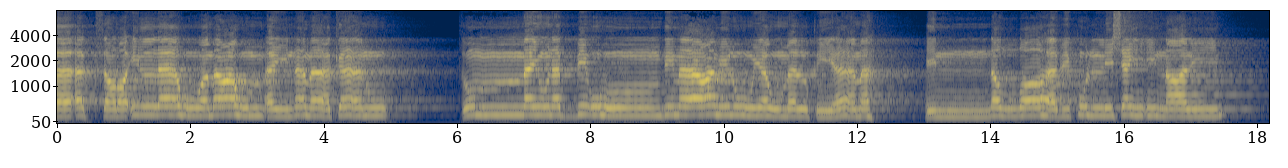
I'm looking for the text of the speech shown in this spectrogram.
أكثر إلا هو معهم أينما كانوا ۖ ثم ينبئهم بما عملوا يوم القيامة. إن الله بكل شيء عليم.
